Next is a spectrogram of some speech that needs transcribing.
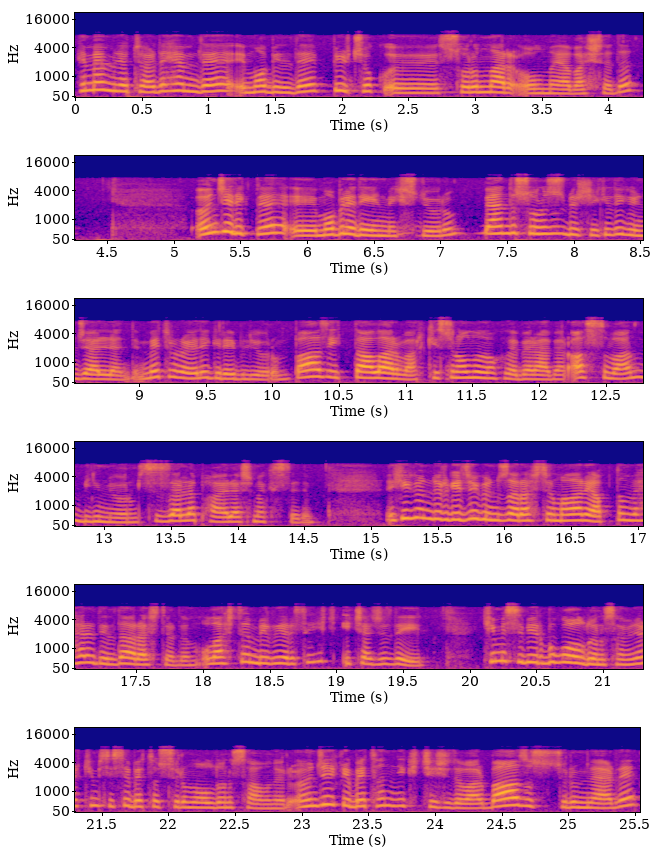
Hem emülatörde hem de e, mobilde birçok e, sorunlar olmaya başladı. Öncelikle e, mobile değinmek istiyorum. Ben de sorunsuz bir şekilde güncellendi. Metro Rail'e girebiliyorum. Bazı iddialar var. Kesin olmamakla beraber aslı var mı bilmiyorum. Sizlerle paylaşmak istedim. İki gündür gece gündüz araştırmalar yaptım ve her dilde araştırdım. Ulaştığım bilgiler ise hiç iç açıcı değil. Kimisi bir bug olduğunu savunuyor, kimisi ise beta sürümü olduğunu savunuyor. Öncelikle beta'nın iki çeşidi var. Bazı sürümlerde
